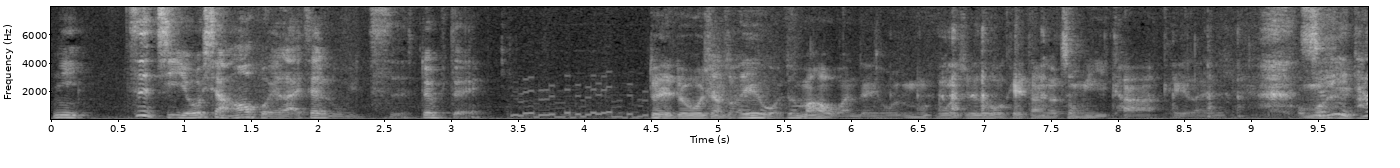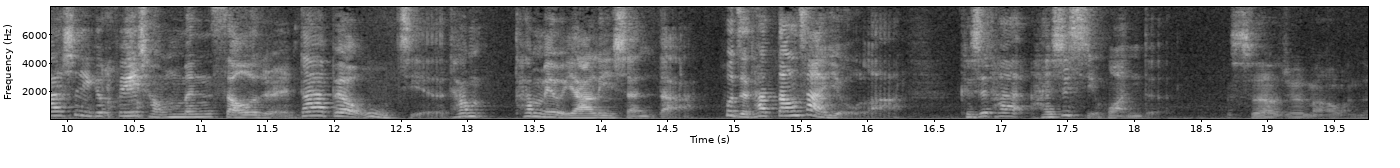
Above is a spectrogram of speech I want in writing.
你自己有想要回来再录一次，对不对？对对，我想说，哎，我这蛮好玩的，我我觉得我可以当一个综艺咖，可以来。所以他是一个非常闷骚的人，大家不要误解了，他他没有压力山大，或者他当下有啦，可是他还是喜欢的。是啊，我觉得蛮好玩的。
